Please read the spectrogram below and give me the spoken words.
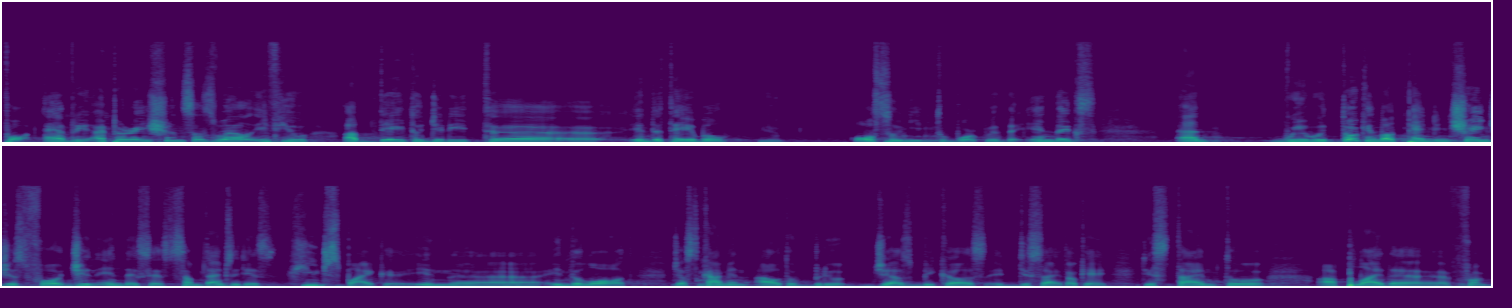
for every operations as well. If you update or delete uh, uh, in the table, you also need to work with the index. And we were talking about pending changes for GIN indexes. Sometimes it is huge spike in, uh, in the load, just coming out of blue, just because it decides, okay, it is time to apply the, from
